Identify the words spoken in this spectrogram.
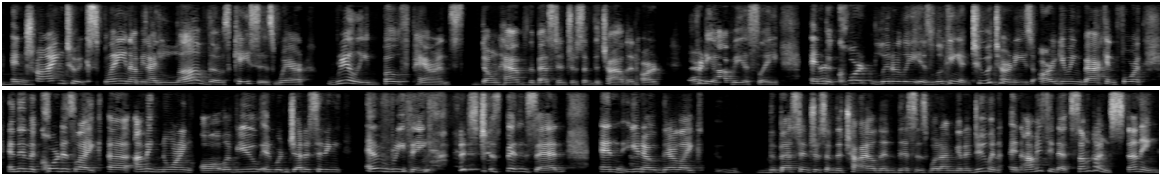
mm-hmm. and trying to explain. I mean, I love those cases where really both parents don't have the best interest of the child at heart pretty obviously. And the court literally is looking at two attorneys arguing back and forth. And then the court is like, uh, I'm ignoring all of you and we're jettisoning everything that's just been said. And, you know, they're like, the best interest of the child and this is what i'm going to do. And and obviously that's sometimes stunning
